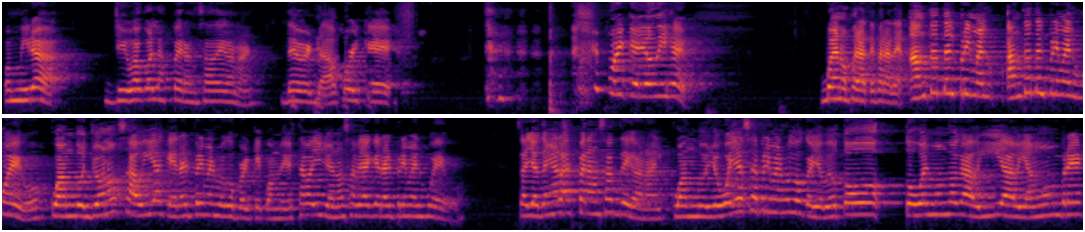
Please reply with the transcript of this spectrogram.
Pues mira, yo iba con la esperanza de ganar de verdad, porque, porque yo dije, bueno, espérate, espérate, antes del, primer, antes del primer juego, cuando yo no sabía que era el primer juego, porque cuando yo estaba allí yo no sabía que era el primer juego, o sea, yo tenía la esperanza de ganar. Cuando yo voy a ese primer juego, que yo veo todo, todo el mundo que había, habían hombres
